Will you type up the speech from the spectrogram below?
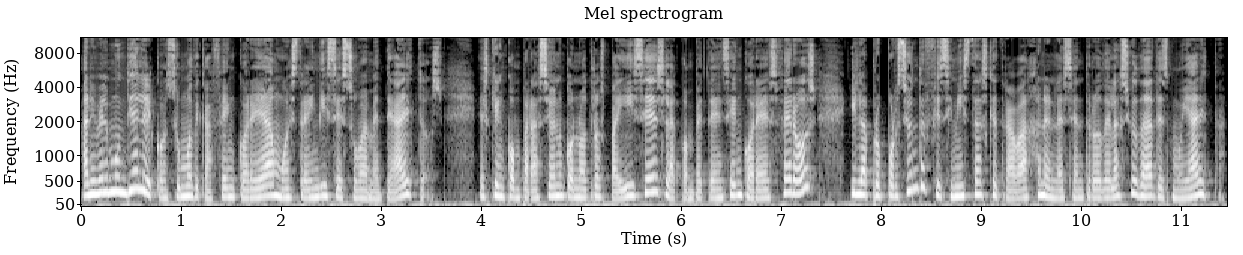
A nivel mundial, el consumo de café en Corea muestra índices sumamente altos. Es que en comparación con otros países, la competencia en Corea es feroz y la proporción de oficinistas que trabajan en el centro de la ciudad es muy alta,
